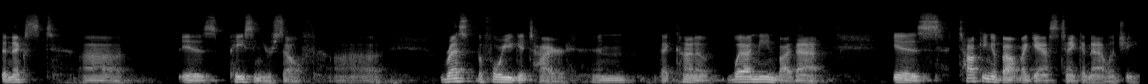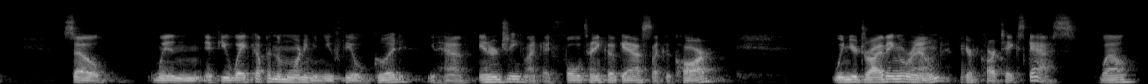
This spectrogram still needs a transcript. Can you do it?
The next uh, is pacing yourself. Uh, rest before you get tired. And that kind of, what I mean by that is talking about my gas tank analogy. So when, if you wake up in the morning and you feel good, you have energy, like a full tank of gas, like a car, when you're driving around, your car takes gas. Well,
